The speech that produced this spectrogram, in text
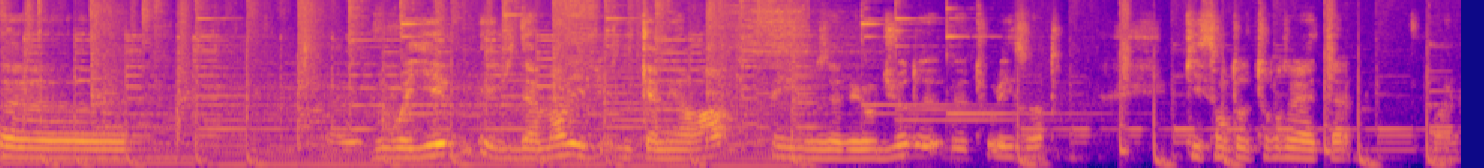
euh, vous voyez évidemment les, caméras et vous avez l'audio de, tous les autres qui sont autour de la table. Voilà.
